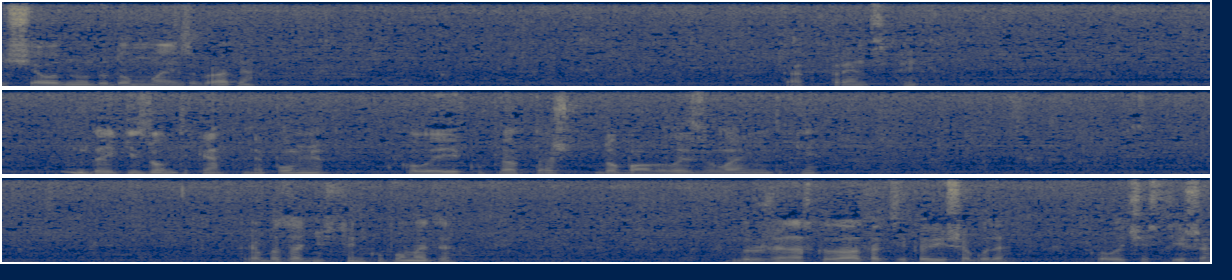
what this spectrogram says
і ще одну додому маю забрати. Так, в принципі. Ну, Деякі зонтики, не пам'ятаю, коли я їх купляв, теж додавали зелені такі. Треба задню стінку помити. Дружина сказала, так цікавіше буде, коли частіше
